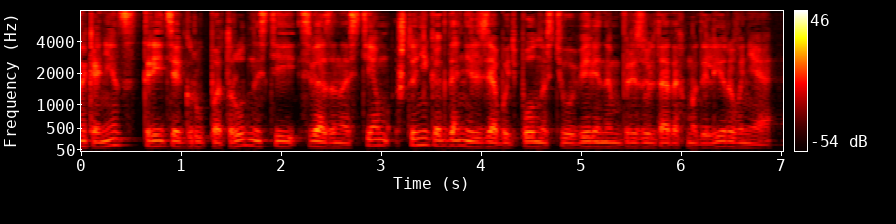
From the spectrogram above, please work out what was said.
Наконец, третья группа трудностей связана с тем, что никогда нельзя быть полностью уверенным в результатах моделирования,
